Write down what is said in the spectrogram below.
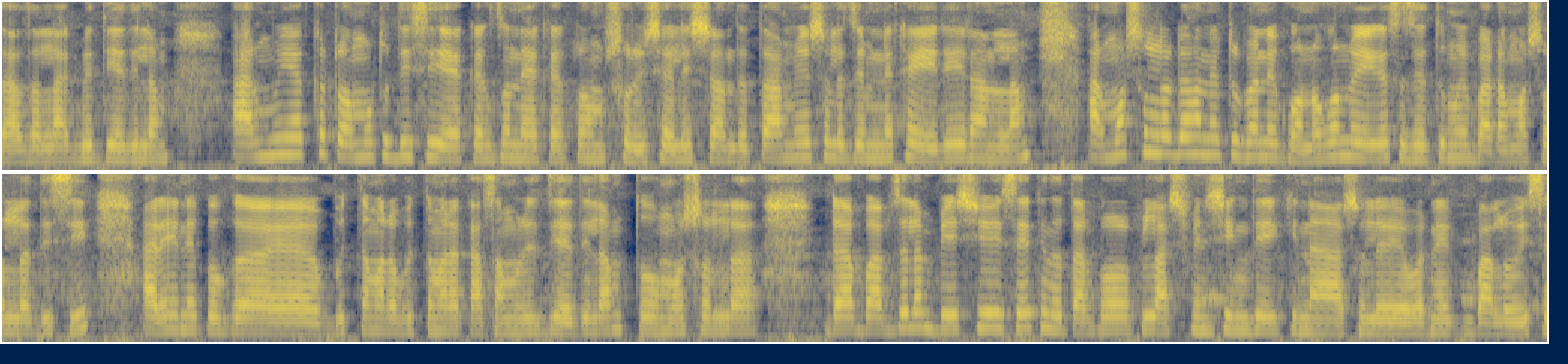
যা যা লাগবে দিয়ে দিলাম। আর মুই একটা টমেটো দিছি, এক একজন এক এক রকম সরিষা, ইলিশ রাঁধে। তো আমি আসলে যেমনি খাই এটাই রানলাম আর মশলাটা এখন একটু মানে ঘন ঘন হয়ে গেছে, যেহেতু আমি বাটা মশলা দিছি। আর এনে বুত্তা মারা বুত্তা মারা কাঁচামরিচ দিয়ে দিলাম। তো মশলাটা ভাবছিলাম বেশি হয়েছে, কিন্তু তারপর লাস্ট ফিনিশিং দিয়ে কিনা আসলে অনেক ভালো হয়েছে,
